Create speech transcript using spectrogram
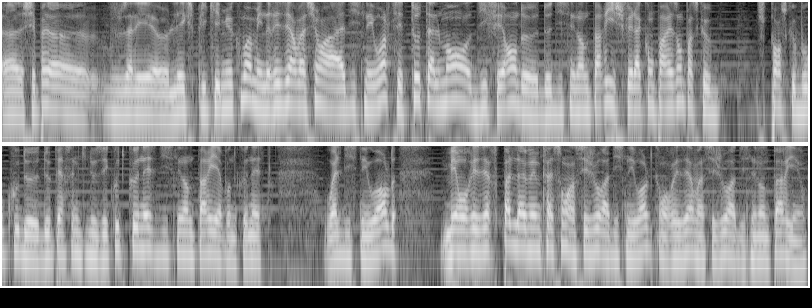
euh, je sais pas, euh, vous allez euh, l'expliquer mieux que moi, mais une réservation à, à Disney World, c'est totalement différent de, de, Disneyland Paris. Je fais la comparaison parce que je pense que beaucoup de, personnes qui nous écoutent connaissent Disneyland Paris avant de connaître Walt Disney World, mais on réserve pas de la même façon un séjour à Disney World qu'on réserve un séjour à Disneyland Paris. Hein.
